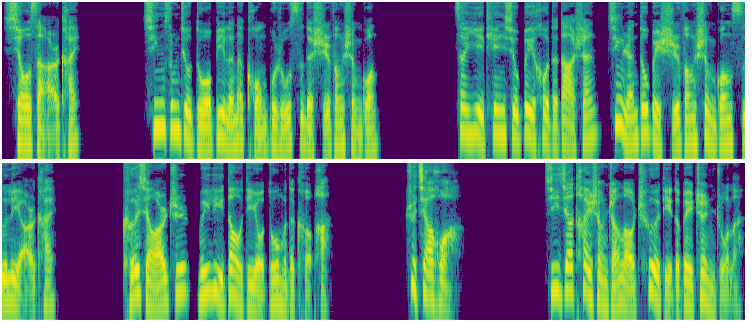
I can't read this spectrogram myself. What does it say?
消散而开，轻松就躲避了那恐怖如斯的十方圣光。在叶天秀背后的大山竟然都被十方圣光撕裂而开，可想而知威力到底有多么的可怕。这家伙，姬家太上长老彻底的被镇住了，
